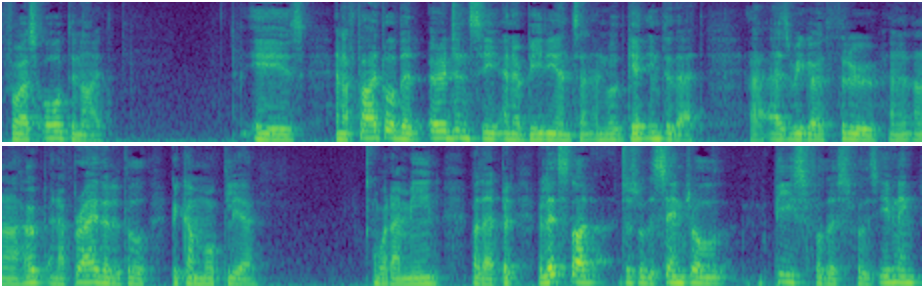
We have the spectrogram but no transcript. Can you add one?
for us all tonight, is, and I've titled it "Urgency and Obedience," and, and we'll get into that uh, as we go through, and, and I hope and I pray that it'll become more clear what I mean by that. But but let's start just with the central piece for this for this evening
